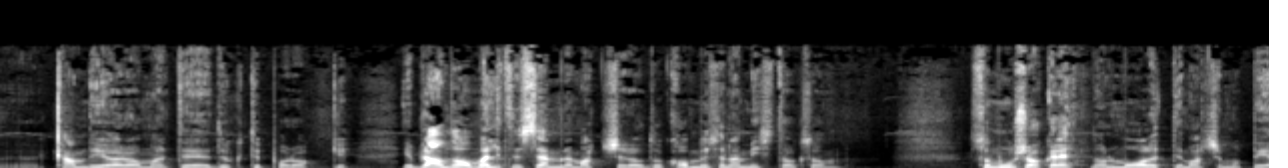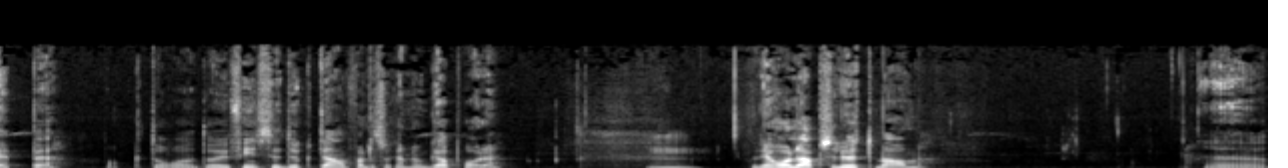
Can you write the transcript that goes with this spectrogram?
eh, kan det göra om man inte är duktig på det. Och, ibland har man lite sämre matcher och då kommer sådana misstag som, som orsakar 1-0 målet i matchen mot BP. Och då, då finns det duktiga anfallare som kan hugga på det. Mm. Det håller jag absolut med om. Eh,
